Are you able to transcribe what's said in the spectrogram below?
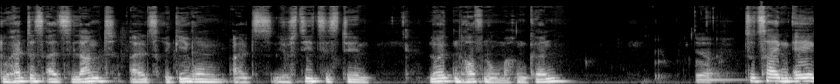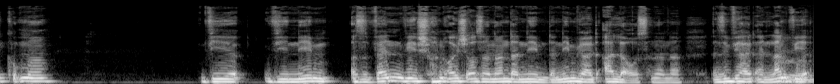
du hättest als Land, als Regierung, als Justizsystem Leuten Hoffnung machen können. Ja. Zu zeigen, ey, guck mal, wir, wir nehmen, also wenn wir schon euch auseinandernehmen, dann nehmen wir halt alle auseinander. Dann sind wir halt ein Land, mhm. wir,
